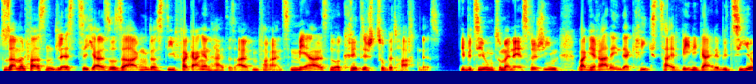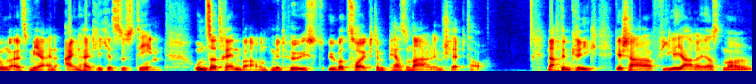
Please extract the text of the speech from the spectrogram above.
Zusammenfassend lässt sich also sagen, dass die Vergangenheit des Alpenvereins mehr als nur kritisch zu betrachten ist. Die Beziehung zum NS-Regime war gerade in der Kriegszeit weniger eine Beziehung als mehr ein einheitliches System, unzertrennbar und mit höchst überzeugtem Personal im Schlepptau. Nach dem Krieg geschah viele Jahre erstmal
